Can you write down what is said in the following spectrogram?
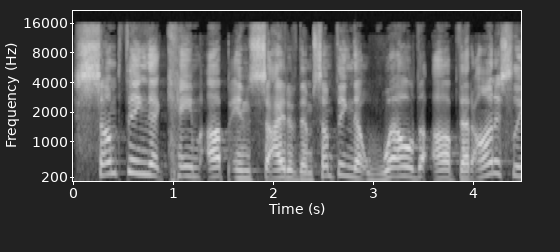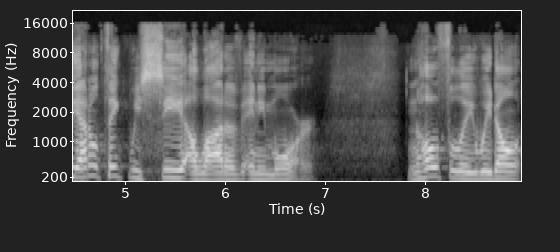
something that came up inside of them, something that welled up that honestly I don't think we see a lot of anymore. And hopefully we don't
